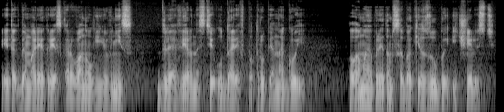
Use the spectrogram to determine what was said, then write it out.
И тогда моряк резко рванул ее вниз, для верности ударив по трубе ногой, ломая при этом собаке зубы и челюсть.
